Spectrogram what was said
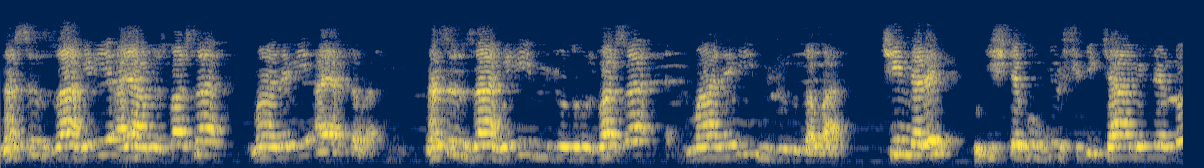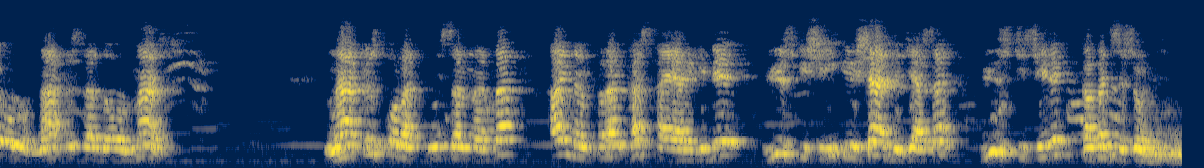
Nasıl zahiri ayağımız varsa manevi ayak da var. Nasıl zahiri vücudumuz varsa manevi vücudu da var. Kimlerin? İşte bu mürşidi kamillerde olur, nakıslarda olmaz. Nakıs olan insanlarda aynen Frankas ayarı gibi yüz kişiyi irşad edecekse yüz kişilik kapasitesi olur.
